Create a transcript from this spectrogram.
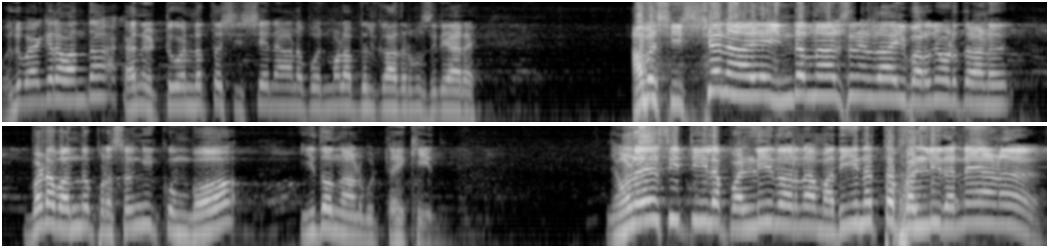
ഒരു ഭയങ്കര വന്ത കാരണം എട്ട് കൊല്ലത്തെ ശിഷ്യനാണ് പൊന്മള അബ്ദുൽ ഖാദർ മുസ്ലിയാരെ. അവ ശിഷ്യനായ ഇന്റർനാഷണലായി പറഞ്ഞു കൊടുത്താണ്. ഇവിടെ വന്ന് പ്രസംഗിക്കുമ്പോ ഇതൊന്നാണ് വിട്ടേക്കിയത്. യൂണിവേഴ്സിറ്റിയിലെ പള്ളി എന്ന് പറഞ്ഞാൽ മദീനത്തെ പള്ളി തന്നെയാണ്.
